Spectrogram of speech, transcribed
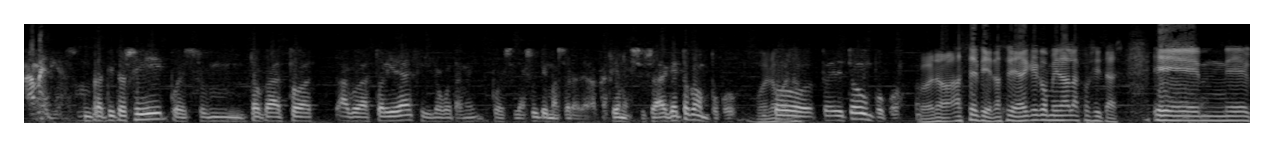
a medias. Un ratito sí, pues un, toca toda, algo de actualidad y luego también pues las últimas horas de vacaciones. O sea, que toca un poco. Bueno, todo, to- de todo un poco. Bueno, haces bien, haces bien, hay que combinar las cositas. Eh, eh,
